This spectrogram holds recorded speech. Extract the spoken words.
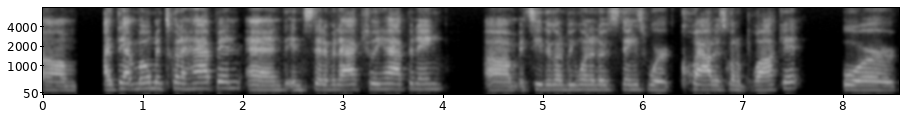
Um, I think that moment's going to happen, and instead of it actually happening, um, it's either going to be one of those things where Cloud is going to block it, or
